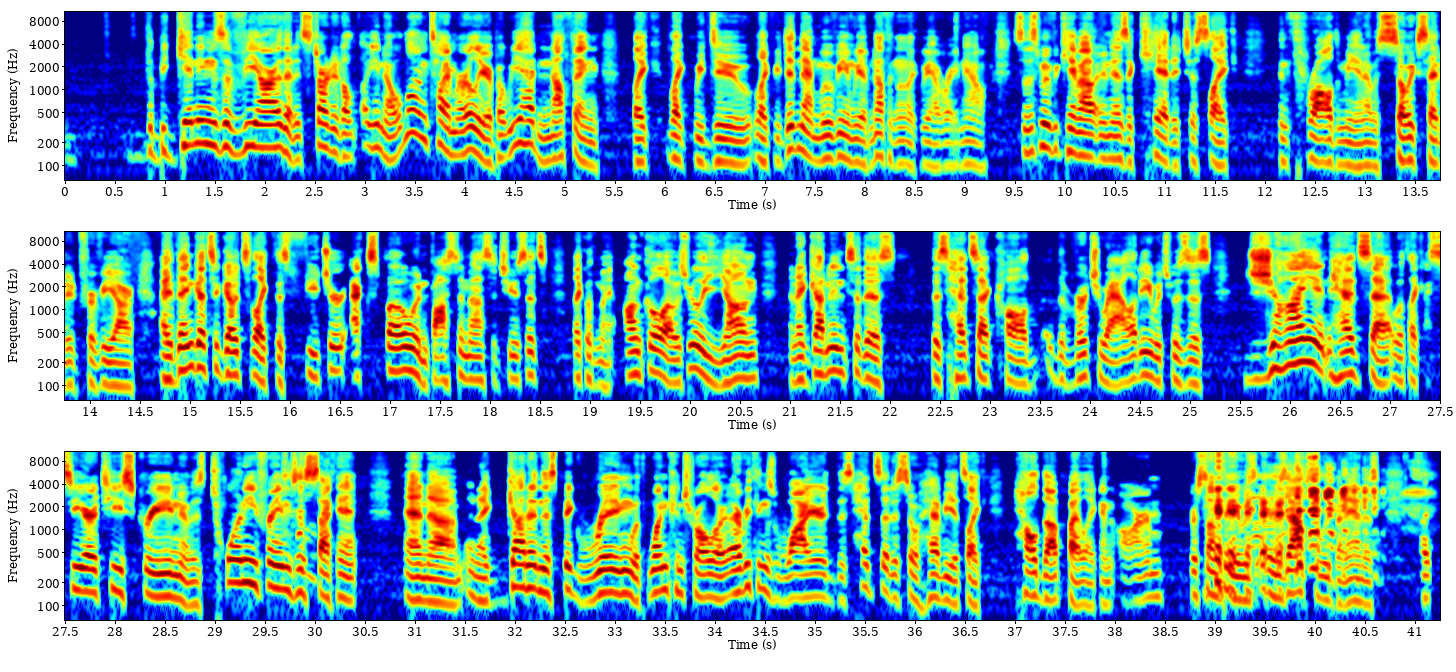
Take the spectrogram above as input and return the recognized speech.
the beginnings of VR that it started, a, you know, a long time earlier, but we had nothing like like we do like we did in that movie and we have nothing like we have right now so this movie came out and as a kid it just like enthralled me and i was so excited for vr i then got to go to like this future expo in boston massachusetts like with my uncle i was really young and i got into this this headset called the virtuality which was this giant headset with like a crt screen it was 20 frames a second and um, and I got in this big ring with one controller. Everything's wired. This headset is so heavy; it's like held up by like an arm or something. It was it was absolutely bananas. Like,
